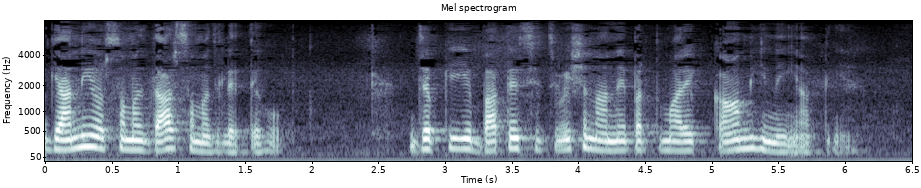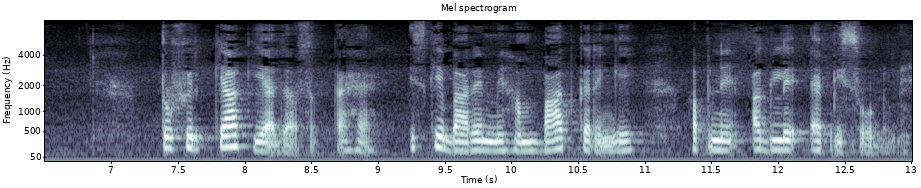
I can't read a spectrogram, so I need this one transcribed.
ज्ञानी और समझदार समझ लेते हो। जबकि ये बातें सिचुएशन आने पर तुम्हारे काम ही नहीं आती हैं। तो फिर क्या किया जा सकता है? इसके बारे में हम बात करेंगे अपने अगले एपिसोड में।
